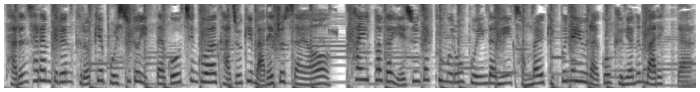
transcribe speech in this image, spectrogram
다른 사람들은 그렇게 볼 수도 있다고 친구와 가족이 말해줬어요. 파이퍼가 예술작품으로 보인다니 정말 기쁘네요라고 그녀는 말했다.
